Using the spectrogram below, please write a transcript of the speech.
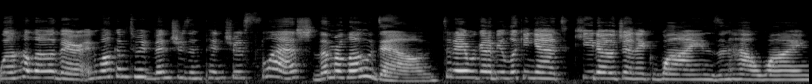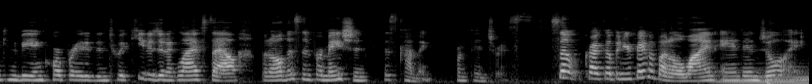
Well, hello there, and welcome to Adventures in Pinterest slash the Merlot Down. Today we're going to be looking at ketogenic wines and how wine can be incorporated into a ketogenic lifestyle, but all this information is coming from Pinterest. So crack open your favorite bottle of wine and enjoy.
